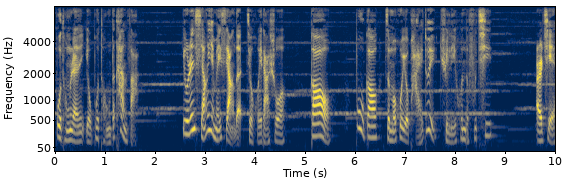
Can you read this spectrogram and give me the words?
不同人有不同的看法。有人想也没想的就回答说：“高，不高，怎么会有排队去离婚的夫妻？而且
